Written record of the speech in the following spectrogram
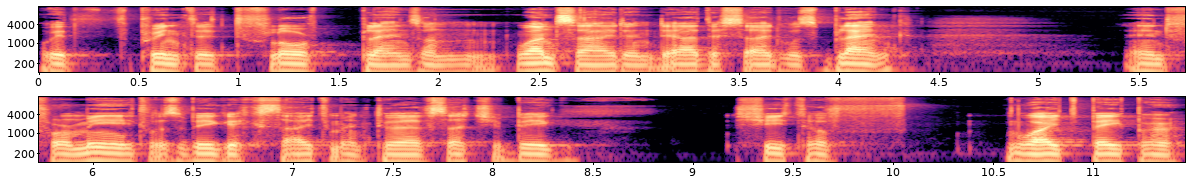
with printed floor plans on one side, and the other side was blank. And for me, it was a big excitement to have such a big sheet of white paper.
